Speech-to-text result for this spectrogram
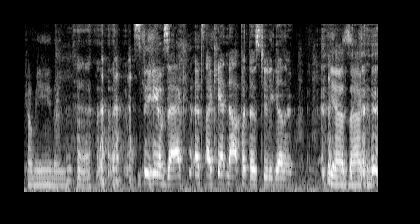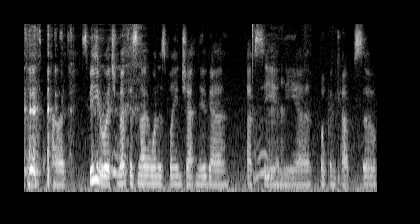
coming and Speaking of Zach, that's I can't not put those two together. yeah, Zach and, and Howard. Speaking of which, Memphis 901 is playing Chattanooga FC in the uh, Open Cup, so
